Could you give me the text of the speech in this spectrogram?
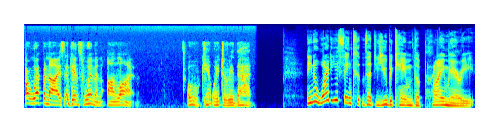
Are Weaponized Against Women Online. Oh, can't wait to read that. Nina, why do you think that you became the primary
